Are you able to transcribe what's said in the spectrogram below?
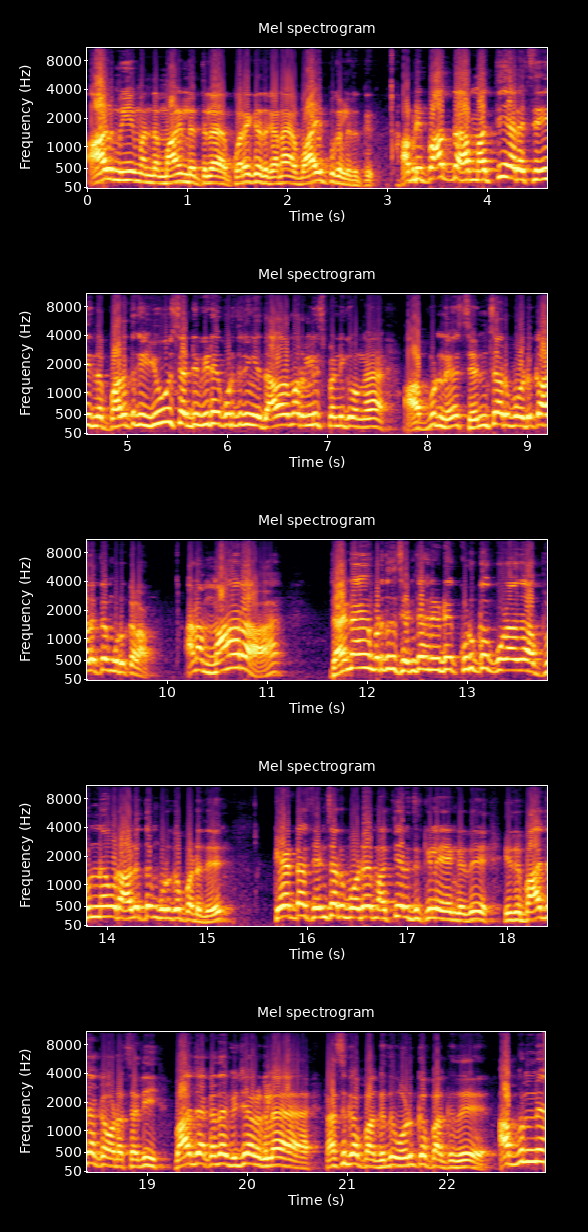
ஆளுமையும் அந்த மாநிலத்தில் குறைக்கிறதுக்கான வாய்ப்புகள் இருக்குது அப்படி பார்த்தா மத்திய அரசு இந்த படத்துக்கு யூ சர்டிஃபிகேட்டே கொடுத்து நீங்கள் தாராளமாக ரிலீஸ் பண்ணிக்கோங்க அப்படின்னு சென்சார் போர்டுக்கு அழுத்தம் கொடுக்கலாம். ஆனால் மாறா ஜனநாயகம் படத்துக்கு சென்சார் சர்டிஃபிகேட்டே கொடுக்கக்கூடாது அப்படின்னு ஒரு அழுத்தம் கொடுக்கப்படுது. கேட்டால் சென்சார் போர்டு மத்திய அரசு கீழே இயங்குது. இது பாஜகவோட சதி. பாஜக தான் விஜய் அவர்களை ரசிக்க பார்க்குது ஒடுக்க பார்க்குது அப்படின்னு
